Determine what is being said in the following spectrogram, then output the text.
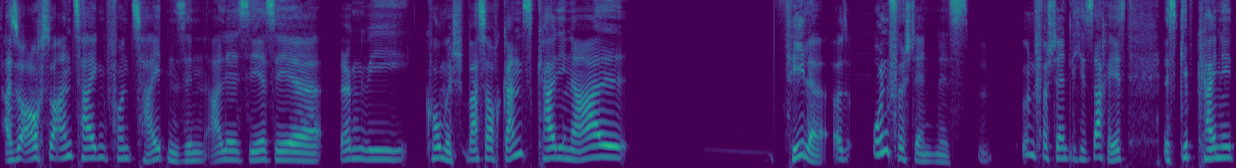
also auch so Anzeigen von Zeiten sind alle sehr, sehr irgendwie komisch. Was auch ganz kardinal Fehler, also Unverständnis, unverständliche Sache ist, es gibt keine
